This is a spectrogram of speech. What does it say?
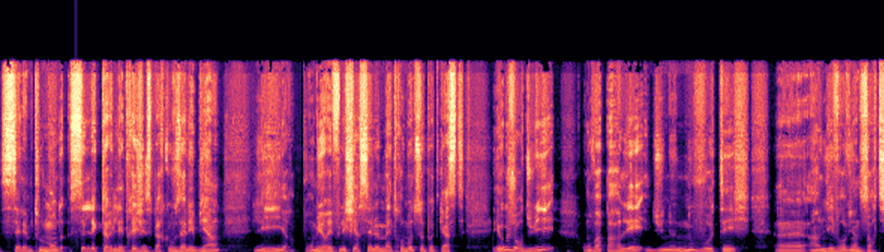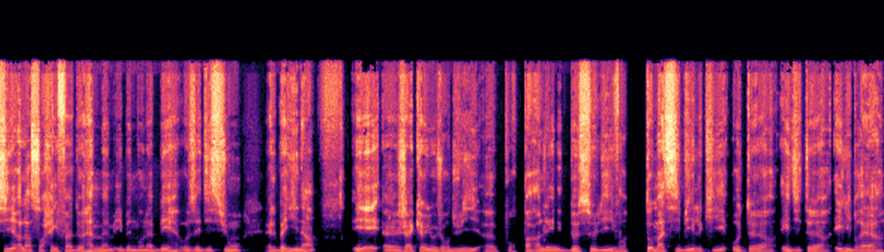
Salam tout le monde, c'est le lecteur illettré, j'espère que vous allez bien. Lire pour mieux réfléchir, c'est le maître mot de ce podcast. Et aujourd'hui, on va parler d'une nouveauté. Euh, un livre vient de sortir, La Sahifa de Hammam ibn Munabbih aux éditions El Bayina. Et euh, j'accueille aujourd'hui euh, pour parler de ce livre Thomas Sibyl, qui est auteur, éditeur et libraire.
